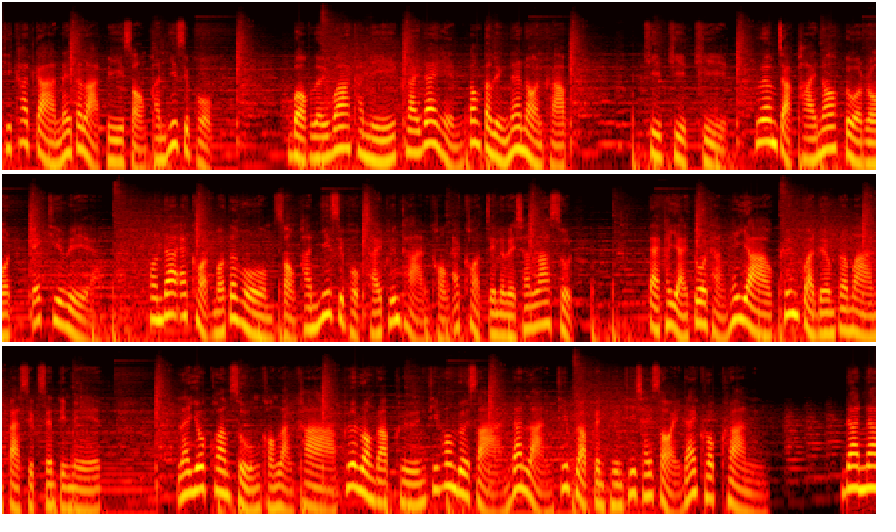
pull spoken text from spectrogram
ที่คาดการณ์ในตลาดปี 2026 บอกเลยว่าคันนี้ใครได้เห็นต้องตะลึงแน่นอนครับ ขีดขีดขีดเริ่มจากภายนอกตัวรถ Exterior Honda Accord Motorhome 2026 ใช้พื้นฐานของ Accord Generation ล่าสุด แต่ขยายตัวถังให้ยาวขึ้นกว่าเดิมประมาณ 80 เซนติเมตร และยกความสูงของหลังคาเพื่อรองรับพื้นที่ห้องโดยสารด้านหลังที่ปรับเป็นพื้นที่ใช้สอยได้ครบครัน ด้านหน้า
